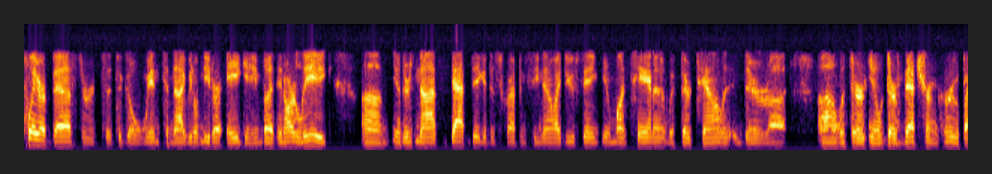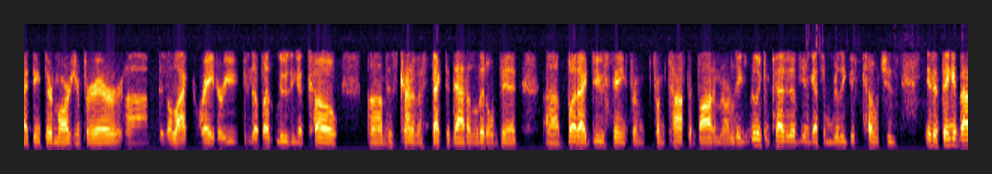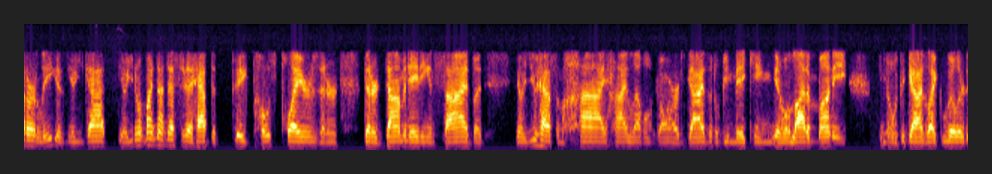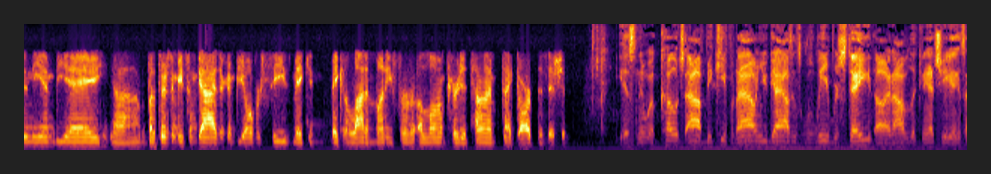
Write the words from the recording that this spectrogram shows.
play our best or to, to go win tonight. We don't need our A game, but in our league, um, you know, there's not that big a discrepancy. Now, I do think you know Montana with their talent, their uh, uh, with their you know their veteran group, I think their margin for error uh, is a lot greater. Even though, but losing a co um, has kind of affected that a little bit. Uh, but I do think from from top to bottom in our league, really competitive. You know, got some really good coaches. And the thing about our league is, you know, you got you know you don't might not necessarily have the big post players that are that are dominating inside, but you know you have some high high level guards, guys that'll be making you know a lot of money you know, with the guys like Lillard in the NBA. Uh, but there's going to be some guys that are going to be overseas making making a lot of money for a long period of time that guard position. Yes, and with Coach, I'll be keeping an eye on you guys with Weber State, uh, and I'm looking at you against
